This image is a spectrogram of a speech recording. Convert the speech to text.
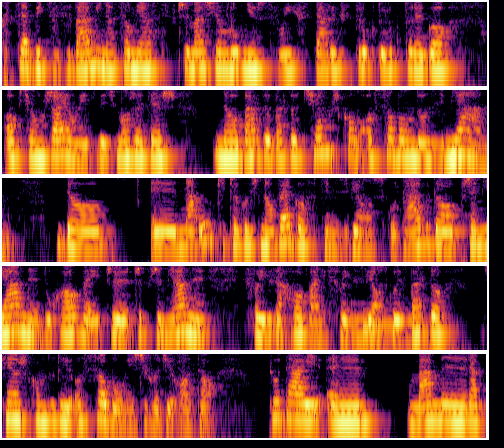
chce być z Wami, natomiast trzyma się również swoich starych struktur, które go obciążają, jest być może też no, bardzo, bardzo ciężką osobą do zmian, do nauki czegoś nowego w tym związku, tak? Do przemiany duchowej, czy, czy przemiany swoich zachowań w swoich związku. Jest bardzo ciężką tutaj osobą, jeśli chodzi o to. Tutaj y, mamy rak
